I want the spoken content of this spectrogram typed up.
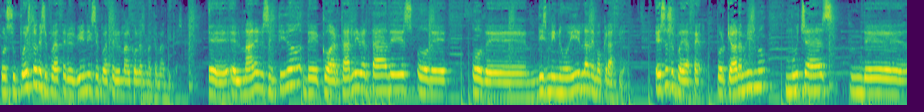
Por supuesto que se puede hacer el bien y se puede hacer el mal con las matemáticas. Eh, el mal en el sentido de coartar libertades o de, o de disminuir la democracia. Eso se puede hacer, porque ahora mismo muchas de,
